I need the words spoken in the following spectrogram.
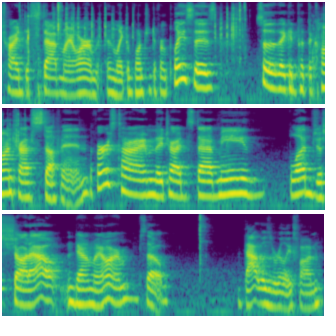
tried to stab my arm in like a bunch of different places so that they could put the contrast stuff in. The first time they tried to stab me, blood just shot out and down my arm. So that was really fun.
